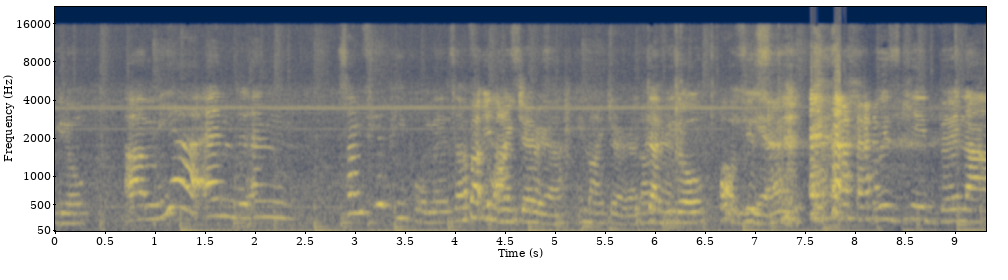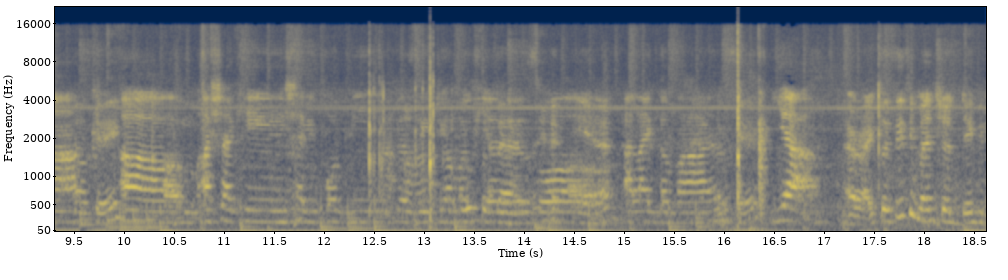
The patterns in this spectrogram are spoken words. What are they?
You know, um, yeah, and and some few people, man. How about in Nigeria? In Nigeria, Nigeria. Davido, obviously. Yeah. Wizkid, Burna, Okay. um, Asake, Shali Poppy, because they do my Both of piano as well. Yeah. I like the vibes. Okay. Yeah. All right. So since you mentioned David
